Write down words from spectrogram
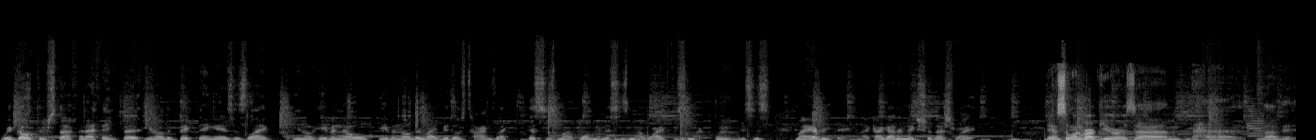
we go through stuff, and I think that you know the big thing is is like you know even though even though there might be those times, like this is my woman, this is my wife, this is my queen, this is my everything. Like I got to make sure that's right. Yeah. So one of our viewers, um, love it.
